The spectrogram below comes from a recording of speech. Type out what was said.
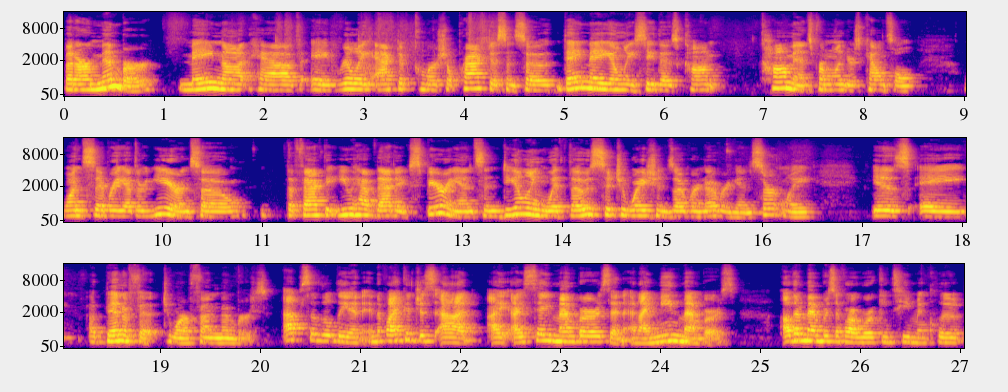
but our member may not have a really active commercial practice, and so they may only see those com- comments from lenders counsel once every other year. And so the fact that you have that experience in dealing with those situations over and over again certainly is a a benefit to our fund members. Absolutely. And, and if I could just add, I, I say members and, and I mean members. Other members of our working team include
